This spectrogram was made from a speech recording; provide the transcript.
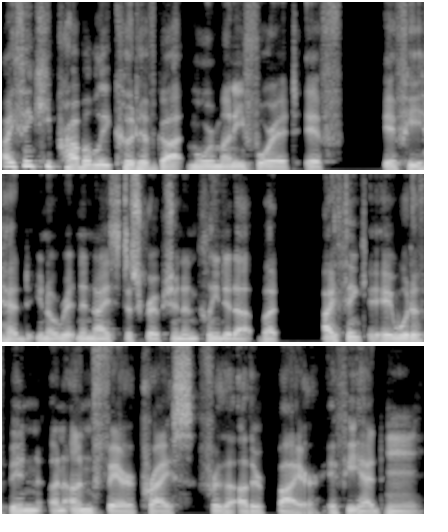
I think he probably could have got more money for it if if he had, you know, written a nice description and cleaned it up. But I think it would have been an unfair price for the other buyer if he had mm.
